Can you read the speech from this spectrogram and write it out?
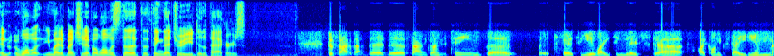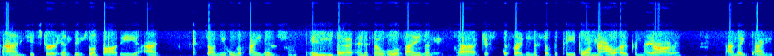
And what you might have mentioned it, but what was the the thing that drew you to the Packers? The fact that the the fans own the team, the 30-year waiting list, uh, iconic stadium and history and Vince Lombardi and so many Hall of Famers in the NFL Hall of Fame and uh, just the friendliness of the people and how open they are and and, they, and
